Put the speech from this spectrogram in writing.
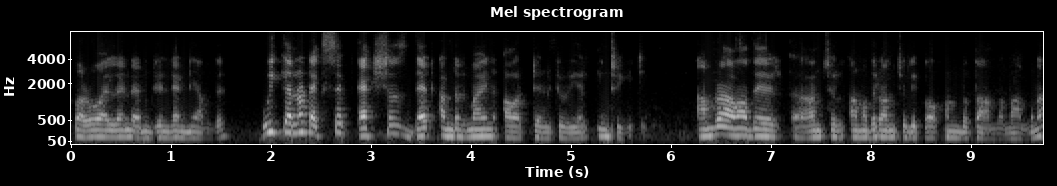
Faroe island and Greenland নিয়ে আমাদের। We can't accept actions that undermine our territorial integrity আমরা আমাদের আহ, অঞ্চল আমাদের আঞ্চলিক অখণ্ডতা আমরা মানব না।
